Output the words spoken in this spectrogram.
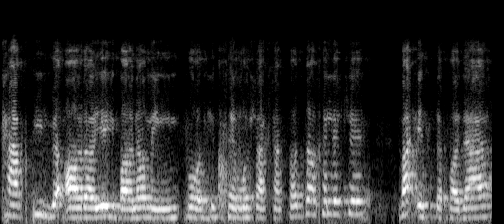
تبدیل به آرایه با نام این که سه مشخصات داخلشه و استفاده از.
